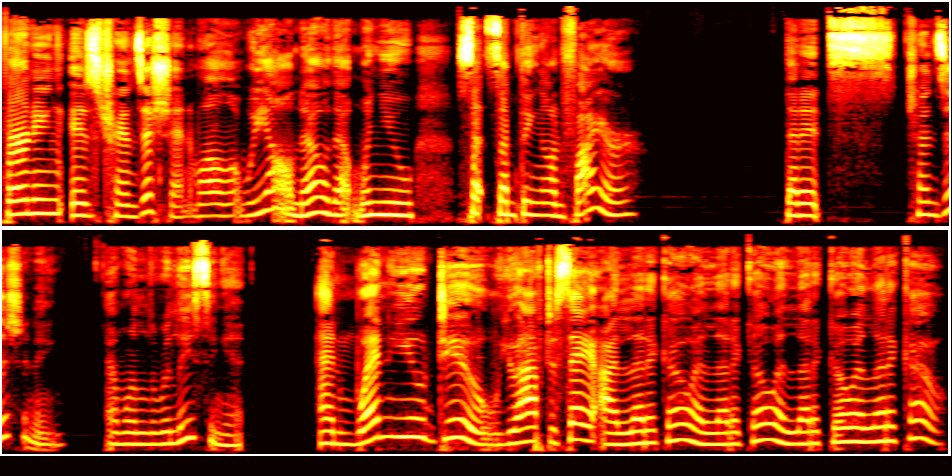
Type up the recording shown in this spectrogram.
burning is transition. Well, we all know that when you set something on fire, that it's transitioning and we're releasing it. And when you do, you have to say, I let it go, I let it go, I let it go, I let it go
